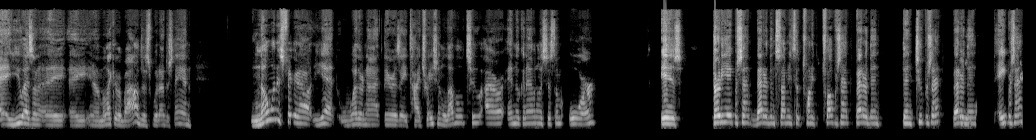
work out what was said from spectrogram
a, you as a, a, a you know molecular biologist would understand no one has figured out yet whether or not there is a titration level to our endocannabinoid system or is 38% better than 70 to 20 12% better than than 2% better mm-hmm. than 8%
